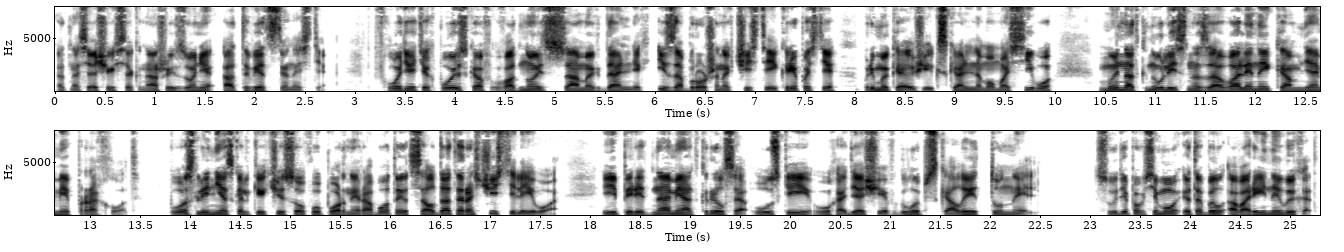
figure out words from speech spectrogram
относящихся к нашей зоне ответственности. В ходе этих поисков в одной из самых дальних и заброшенных частей крепости, примыкающей к скальному массиву, мы наткнулись на заваленный камнями проход. После нескольких часов упорной работы солдаты расчистили его, и перед нами открылся узкий, уходящий вглубь скалы туннель. Судя по всему, это был аварийный выход,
